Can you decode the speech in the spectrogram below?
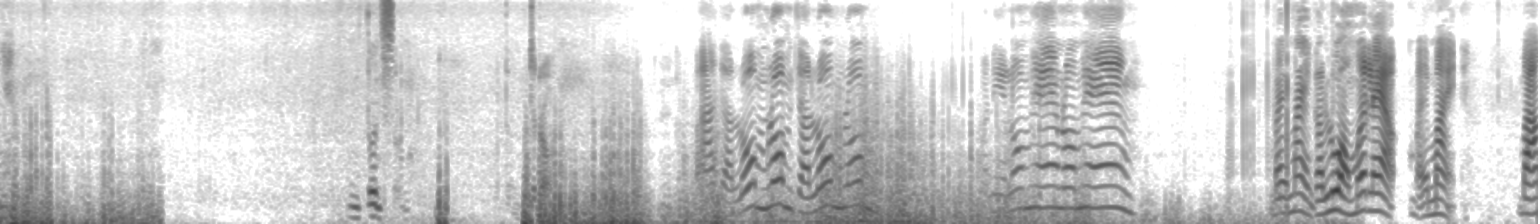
เนี่ยมี ต้นสนต้นจรอนปลาจะล่มล่มจะล่มล่มวันนี้ล่มแห้งล่มแห้งใบไม้ก็ร่วงหมดแล้ว ใบไม้บาง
